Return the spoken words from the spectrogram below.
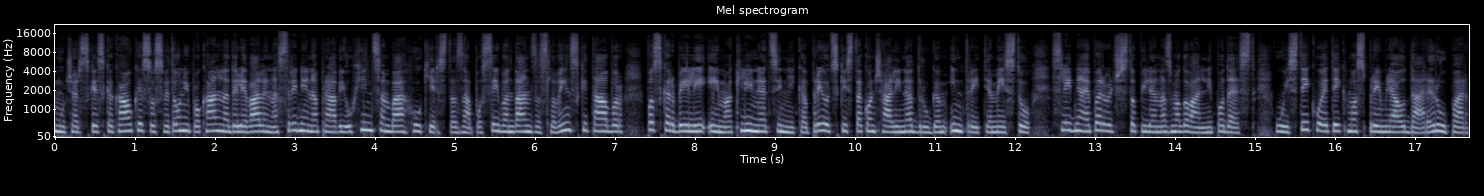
Smučarske skakalke so svetovni pokal nadaljevale na srednji napravi v Hincembahu, kjer sta za poseben dan za slovenski tabor poskrbeli Ema Klinec in Nika Prevc, ki sta končali na drugem in tretjem mestu. Slednja je prvič stopila na zmagovalni podest. V izteku je tekmo spremljal Dare Rupar.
